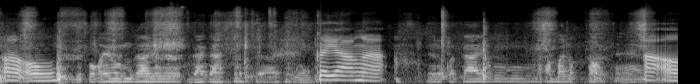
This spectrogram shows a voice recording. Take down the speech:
Oo. Hindi po kayo ganong gagastos sa asin. Kaya nga. Pero pagka yung nakabalok po, eh, Oo.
